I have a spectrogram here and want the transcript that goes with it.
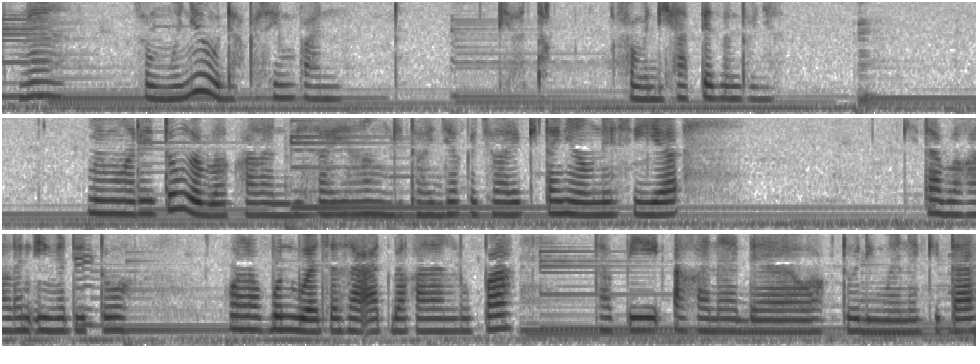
karena semuanya udah kesimpan di otak sama di hati tentunya. Memori itu nggak bakalan bisa hilang gitu aja kecuali kita amnesia. Kita bakalan inget itu walaupun buat sesaat bakalan lupa tapi akan ada waktu di mana kita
